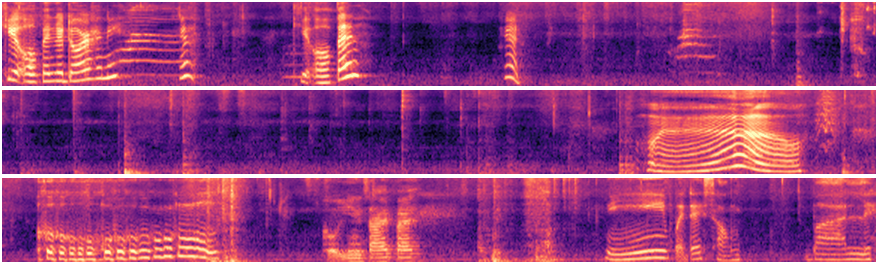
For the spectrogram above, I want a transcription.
Can you open the door honey yeah Can you open yeah ว้าวโอ้โหกดอินซ้ายไป นี่เปิดได้สองบานเลย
